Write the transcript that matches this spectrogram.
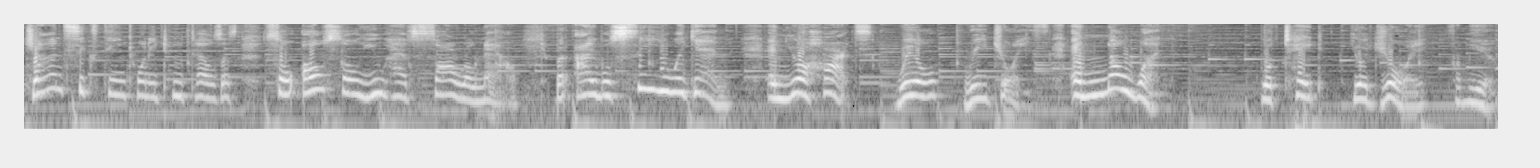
John 16 22 tells us, So also you have sorrow now, but I will see you again, and your hearts will rejoice, and no one will take your joy from you.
